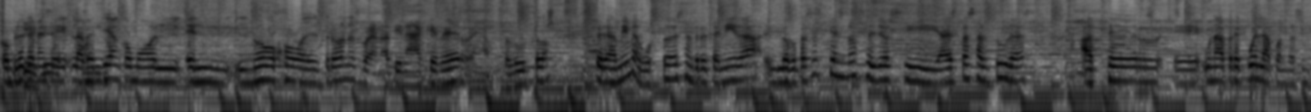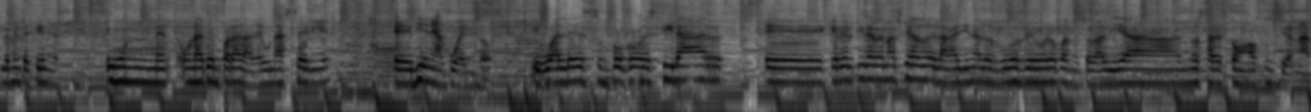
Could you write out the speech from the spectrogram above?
completamente, la vendían como el, el- el nuevo Juego de Tronos, bueno, no tiene nada que ver en absoluto, pero a mí me gustó, es entretenida, lo que pasa es que no sé yo si a estas alturas hacer eh, una precuela cuando simplemente tienes un- una temporada de una serie eh, viene a cuento. Igual es un poco estirar, eh, querer tirar demasiado de la gallina a los huevos de oro cuando todavía no sabes cómo va a funcionar.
